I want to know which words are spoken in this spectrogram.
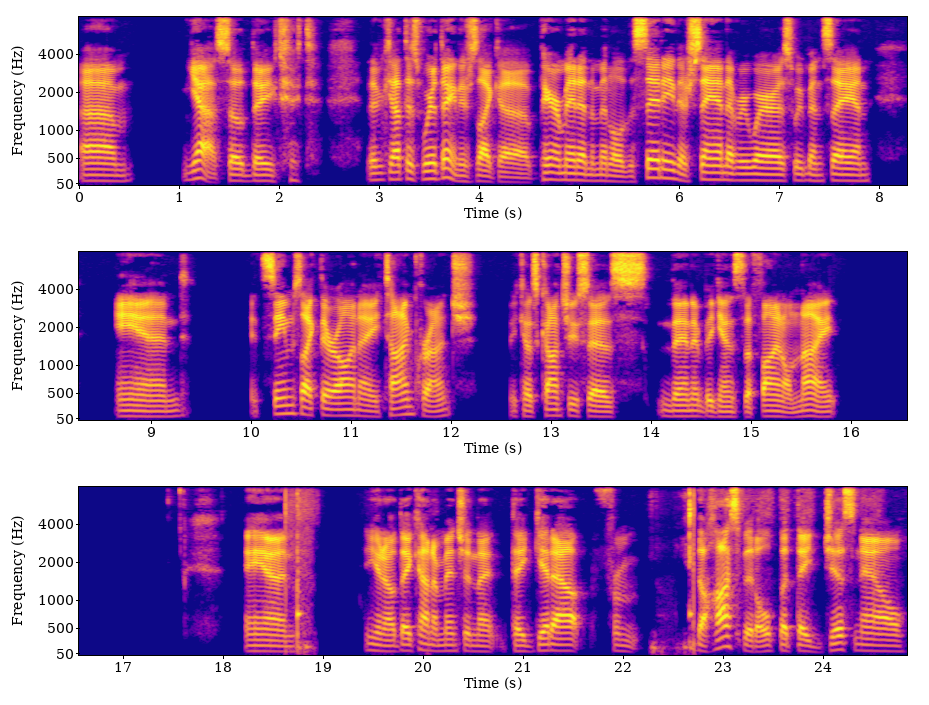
um, yeah. So they they've got this weird thing. There's like a pyramid in the middle of the city. There's sand everywhere, as we've been saying, and it seems like they're on a time crunch because Khonshu says then it begins the final night, and you know they kind of mention that they get out from the hospital, but they just now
